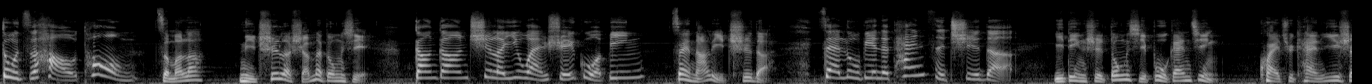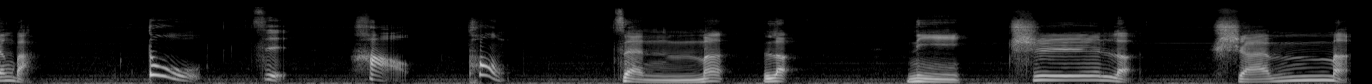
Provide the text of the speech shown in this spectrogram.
肚子好痛，怎么了？你吃了什么东西？刚刚吃了一碗水果冰，在哪里吃的？在路边的摊子吃的。一定是东西不干净，快去看医生吧。肚子好痛，怎么了？ 你吃了什么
